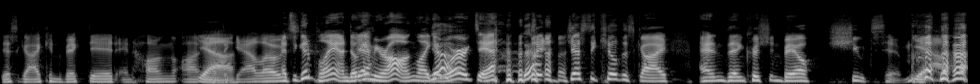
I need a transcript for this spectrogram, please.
this guy convicted and hung on Yeah. at the gallows. It's a good plan. Don't Yeah. get me wrong. Like Yeah. it worked. Yeah. Just to kill this guy, and then Christian Bale shoots him. Yeah.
